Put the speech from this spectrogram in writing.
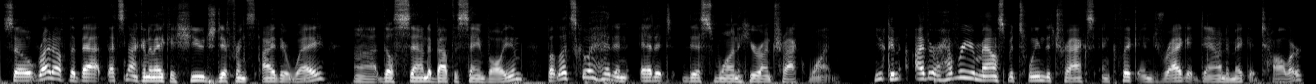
So right off the bat, that's not going to make a huge difference either way. Uh, they'll sound about the same volume, but let's go ahead and edit this one here on track one. You can either hover your mouse between the tracks and click and drag it down to make it taller.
